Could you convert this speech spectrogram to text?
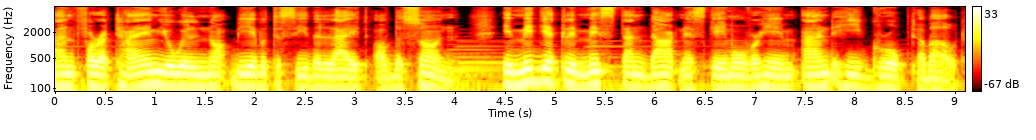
and for a time you will not be able to see the light of the sun. Immediately mist and darkness came over him, and he groped about,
